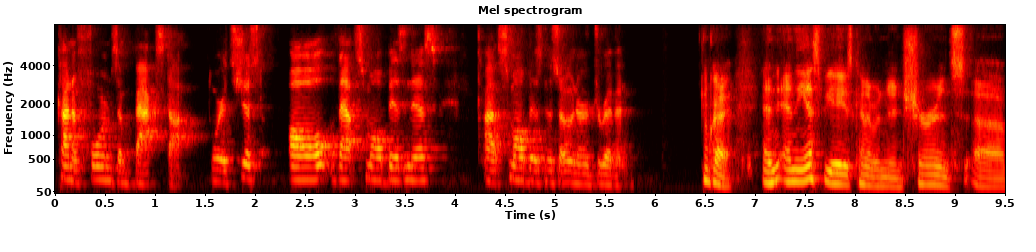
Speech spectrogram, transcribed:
kind of forms of backstop where it's just all that small business, uh, small business owner driven. Okay, and and the SBA is kind of an insurance uh,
